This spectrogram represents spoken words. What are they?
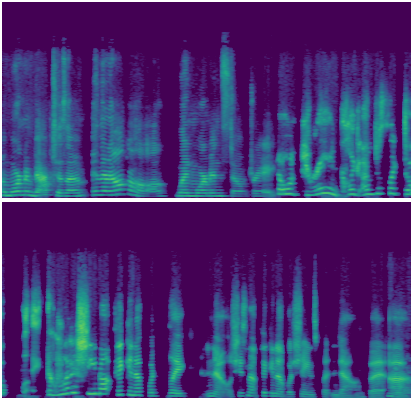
a Mormon baptism and then alcohol when Mormons don't drink. Don't drink. Like I'm just like, don't. What is she not picking up? What like? No, she's not picking up what Shane's putting down. But no. um,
